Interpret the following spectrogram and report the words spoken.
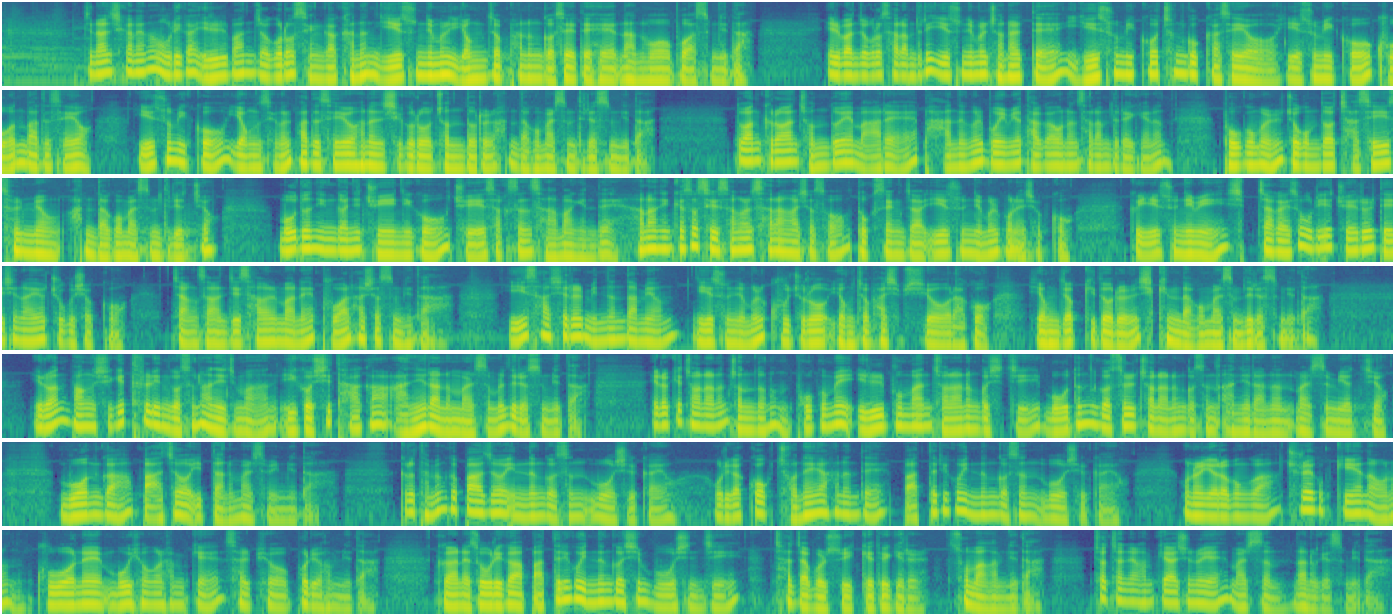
지난 시간에는 우리가 일반적으로 생각하는 예수님을 영접하는 것에 대해 나누어 보았습니다. 일반적으로 사람들이 예수님을 전할 때 예수 믿고 천국 가세요. 예수 믿고 구원 받으세요. 예수 믿고 영생을 받으세요 하는 식으로 전도를 한다고 말씀드렸습니다. 또한 그러한 전도의 말에 반응을 보이며 다가오는 사람들에게는 복음을 조금 더 자세히 설명한다고 말씀드렸죠. 모든 인간이 죄인이고 죄의 삭은 사망인데 하나님께서 세상을 사랑하셔서 독생자 예수님을 보내셨고 그 예수님이 십자가에서 우리의 죄를 대신하여 죽으셨고 장사한 지 사흘 만에 부활하셨습니다. 이 사실을 믿는다면 예수님을 구주로 영접하십시오라고 영접 기도를 시킨다고 말씀드렸습니다. 이러한 방식이 틀린 것은 아니지만 이것이 다가 아니라는 말씀을 드렸습니다. 이렇게 전하는 전도는 복음의 일부만 전하는 것이지 모든 것을 전하는 것은 아니라는 말씀이었지요. 무언가 빠져 있다는 말씀입니다. 그렇다면 그 빠져 있는 것은 무엇일까요? 우리가 꼭 전해야 하는데 빠뜨리고 있는 것은 무엇일까요? 오늘 여러분과 출애굽기에 나오는 구원의 모형을 함께 살펴보려 합니다. 그 안에서 우리가 빠뜨리고 있는 것이 무엇인지 찾아볼 수 있게 되기를 소망합니다. 첫 찬양 함께 하신 후에 말씀 나누겠습니다.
